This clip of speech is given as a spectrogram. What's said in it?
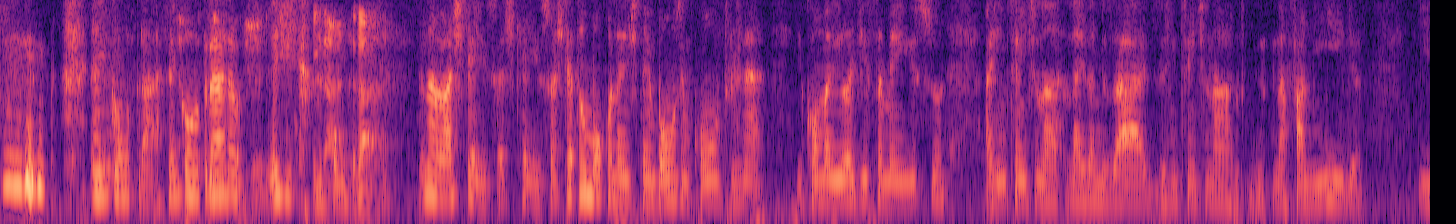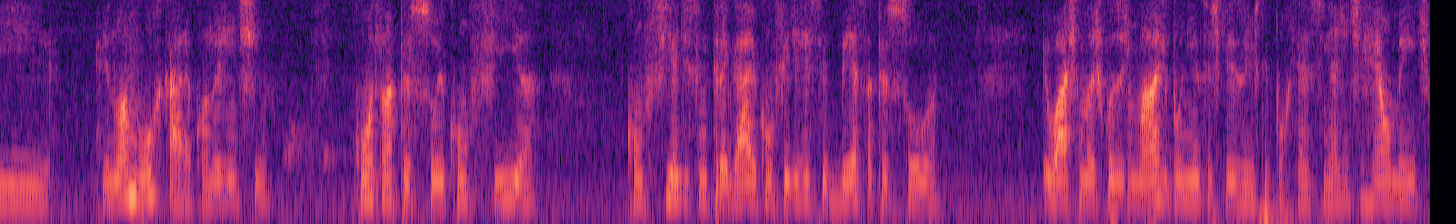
Encontrar. Se encontrar é quê? Encontrar. Não, eu acho que é isso, acho que é isso. Acho que é tão bom quando a gente tem bons encontros, né? E como a Lila disse também isso, a gente sente na, nas amizades, a gente sente na, na família e, e no amor, cara. Quando a gente encontra uma pessoa e confia confia de se entregar e confia de receber essa pessoa, eu acho que uma das coisas mais bonitas que existem, porque assim, a gente realmente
